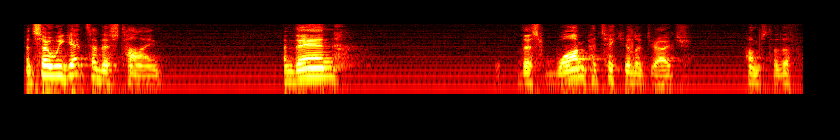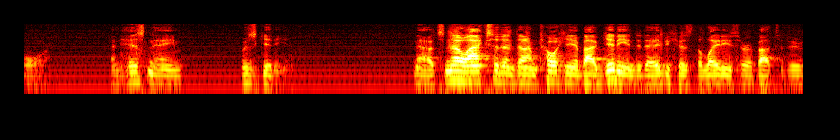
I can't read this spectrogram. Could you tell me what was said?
And so we get to this time, and then this one particular judge comes to the fore, and his name was Gideon. Now, it's no accident that I'm talking about Gideon today because the ladies are about to do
